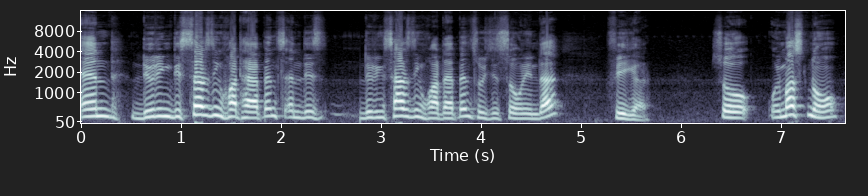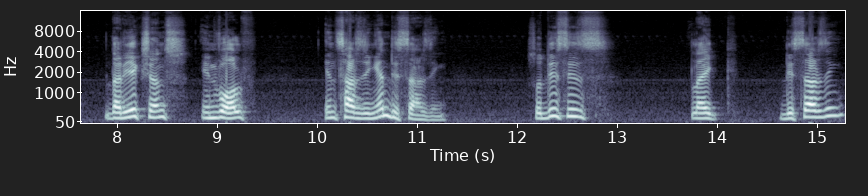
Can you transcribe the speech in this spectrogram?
and during discharging what happens and this during charging what happens which is shown in the figure. So, we must know the reactions involved in charging and discharging. So, this is like discharging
